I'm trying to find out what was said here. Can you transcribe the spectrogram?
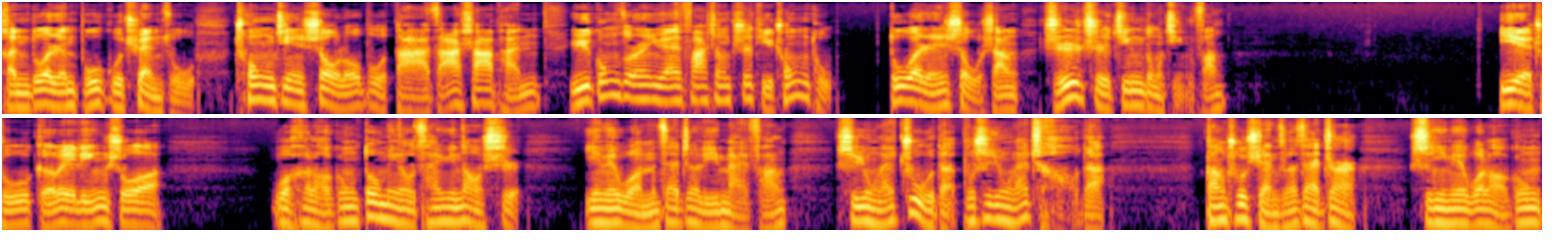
很多人不顾劝阻，冲进售楼部打砸沙盘，与工作人员发生肢体冲突，多人受伤，直至惊动警方。业主葛卫玲说：“我和老公都没有参与闹事，因为我们在这里买房是用来住的，不是用来炒的。当初选择在这儿，是因为我老公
